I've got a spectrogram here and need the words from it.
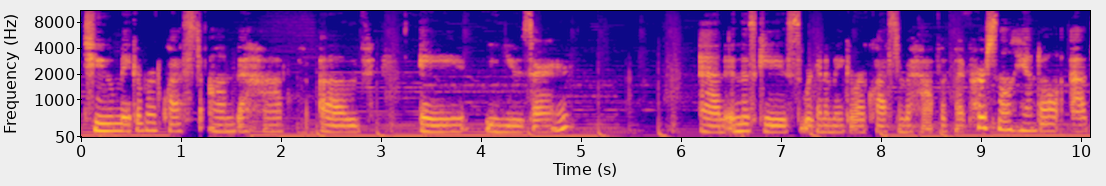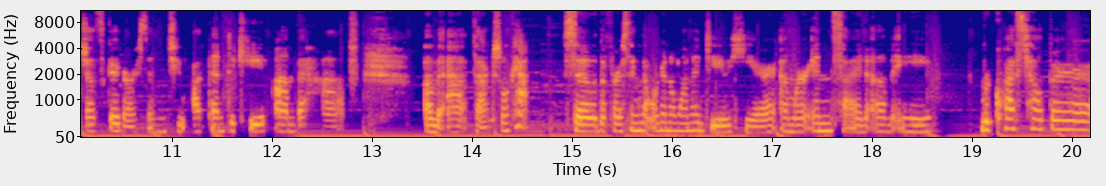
to make a request on behalf of a user and in this case, we're going to make a request on behalf of my personal handle at Jessica Garson to authenticate on behalf of at Factual Cat. So the first thing that we're going to want to do here, and we're inside of a request helper.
